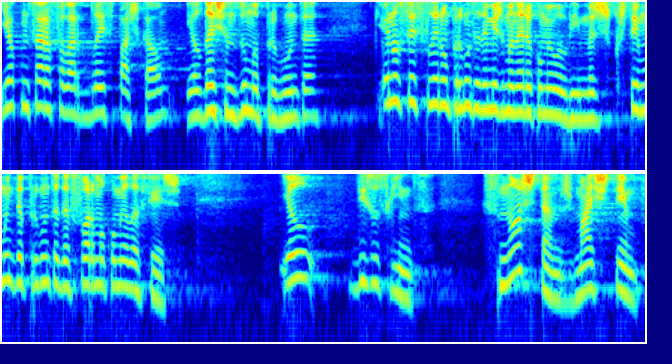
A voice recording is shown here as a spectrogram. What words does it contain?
E ao começar a falar de Blaise Pascal, ele deixa-nos uma pergunta. Eu não sei se leram a pergunta da mesma maneira como eu a li, mas gostei muito da pergunta da forma como ele a fez. Ele disse o seguinte: se nós estamos mais tempo,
